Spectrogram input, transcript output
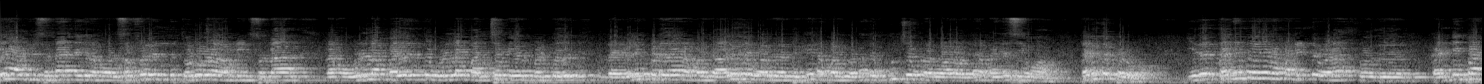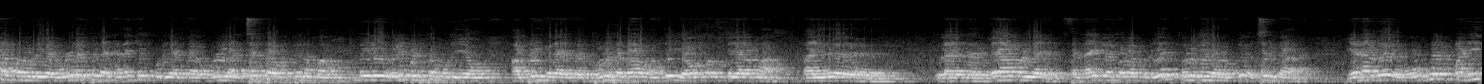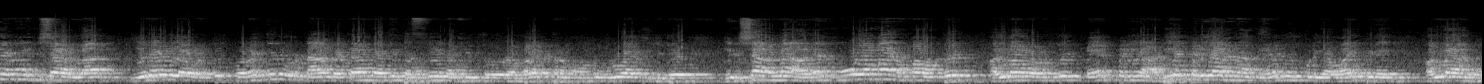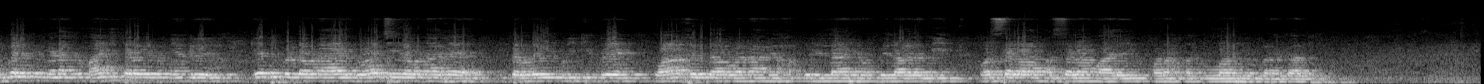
ஏன் அப்படின்னு சொன்னா இன்னைக்கு நம்ம ஒரு சஃபர் இருந்து தொழுகிறோம் அப்படின்னு சொன்னா நம்ம உள்ள பயந்து உள்ள அச்சம் ஏற்பட்டு இந்த வெளிப்படையா நம்மளுக்கு அழுகை வருவதற்கு நம்மளுக்கு வந்து அந்த கூச்ச உணர்வால வந்து நம்ம என்ன செய்வோம்? தடுக்கப்படுவோம். இதை தனிமையில நம்ம நின்று வழங்கும் போது கண்டிப்பா நம்மளுடைய உள்ளத்துல நினைக்கக்கூடிய அந்த உள் அச்சத்தை வந்து நம்ம உண்மையிலேயே வெளிப்படுத்த முடியும் அப்படிங்கிற அந்த தொழுகை தான் வந்து எவ்வளவு செய்யாமா அது வேயாமுல்லை நைட்ல தொழக்கூடிய தொழுகையை வந்து வச்சிருக்காங்க. எனவே ஒவ்வொரு மனிதனும் இன்ஷா அல்லாஹ் இரவுல வந்து குறைஞ்சது ஒரு நாலு ரெக்கார்டாச்சு தஸ்மீர் நபில் தொழுகிற பழக்கத்தை நம்ம வந்து உருவாக்கிக்கிட்டு இன்ஷா அல்லாஹ் அதன் மூலமா நம்ம வந்து அல்லாஹ் வந்து மேற்படியா அதிகப்படியாக நாம் இறங்கக்கூடிய வாய்ப்பினை அல்லாஹ் உங்களுக்கும் எனக்கும் ஆக்கி தர வேண்டும் என்று கேட்டுக்கொண்டவனாக துவா செய்தவனாக இந்த உரையை முடிக்கின்றேன். வாஹிர் தாவானா அல்ஹம்துலில்லாஹி ரப்பில் ஆலமீன். வசலாம் அஸ்ஸலாமு அலைக்கும் வரஹ்மத்துல்லாஹி வபரகாத்துஹு.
